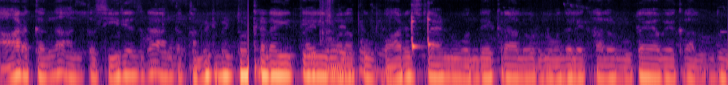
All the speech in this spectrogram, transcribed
ఆ రకంగా అంత సీరియస్గా అంత కమిట్మెంట్ ఎక్కడైతే మనకు ఫారెస్ట్ ల్యాండ్ వంద ఎకరాలు రెండు వందల ఎకరాలు నూట యాభై ఎకరాలు ఉందో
